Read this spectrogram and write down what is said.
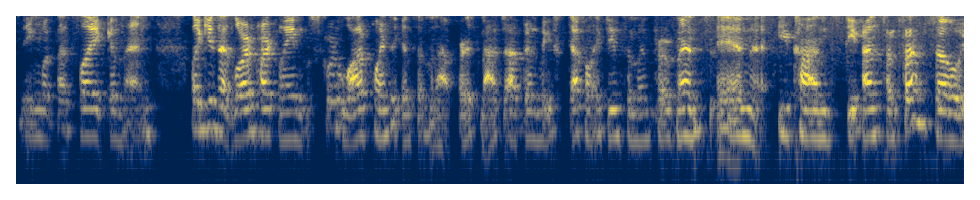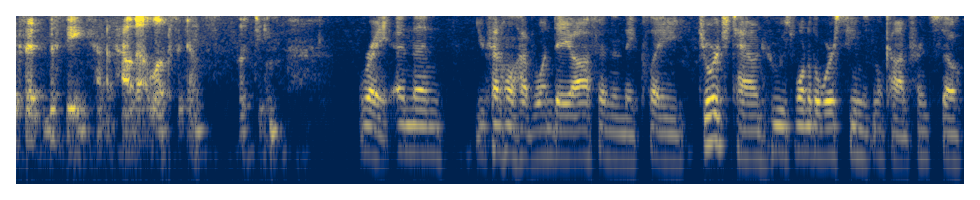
seeing what that's like, and then like you said, Lauren Park Lane scored a lot of points against them in that first matchup, and we've definitely seen some improvements in UConn's defense since then. So excited to see kind of how that looks against this team. Right, and then UConn will have one day off, and then they play Georgetown, who's one of the worst teams in the conference. So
